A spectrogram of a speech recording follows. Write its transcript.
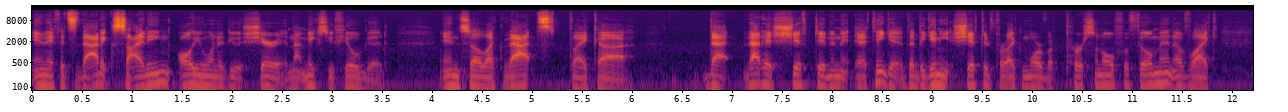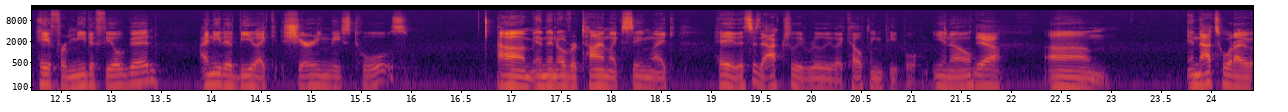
and if it's that exciting all you want to do is share it and that makes you feel good. And so like that's like uh that that has shifted and it, i think at the beginning it shifted for like more of a personal fulfillment of like hey for me to feel good i need to be like sharing these tools. Um, and then over time like seeing like hey this is actually really like helping people you know? Yeah. um, and that's what I,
